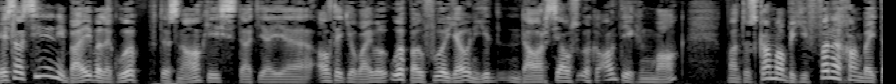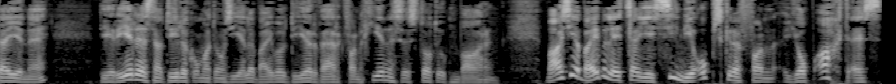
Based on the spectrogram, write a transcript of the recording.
Jy sal sien in die Bybel, ek hoop tussen hakies dat jy uh, altyd jou Bybel oop hou voor jou en hier en daar selfs ook 'n aantekening maak, want ons kan maar 'n bietjie vinnig gaan by tye, né? Die rede is natuurlik omdat ons die hele Bybel deurwerk van Genesis tot Openbaring. Maar as jy 'n Bybel het, sal jy sien die opskrif van Job 8 is:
